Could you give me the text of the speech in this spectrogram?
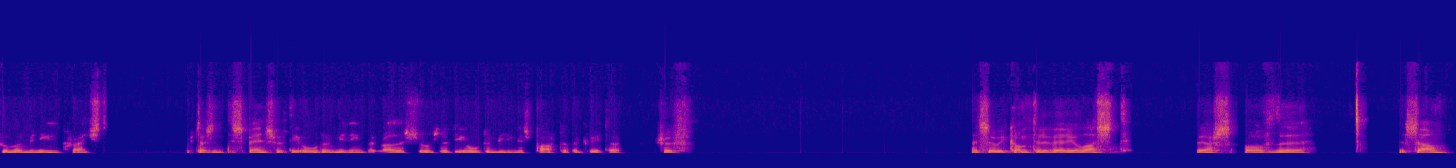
fuller meaning in Christ, which doesn't dispense with the older meaning, but rather shows that the older meaning is part of a greater truth. And so we come to the very last verse of the, the psalm.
